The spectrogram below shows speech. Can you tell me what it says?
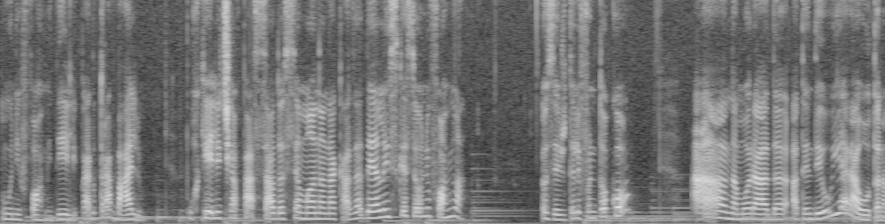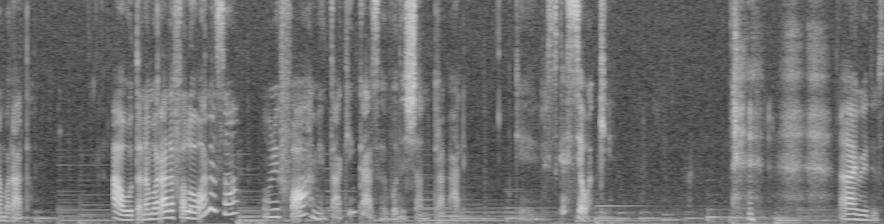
o uniforme dele para o trabalho, porque ele tinha passado a semana na casa dela e esqueceu o uniforme lá. Ou seja, o telefone tocou, a namorada atendeu e era a outra namorada. A outra namorada falou: Olha só, o uniforme tá aqui em casa, eu vou deixar no trabalho, porque ele esqueceu aqui. Ai, meu Deus.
